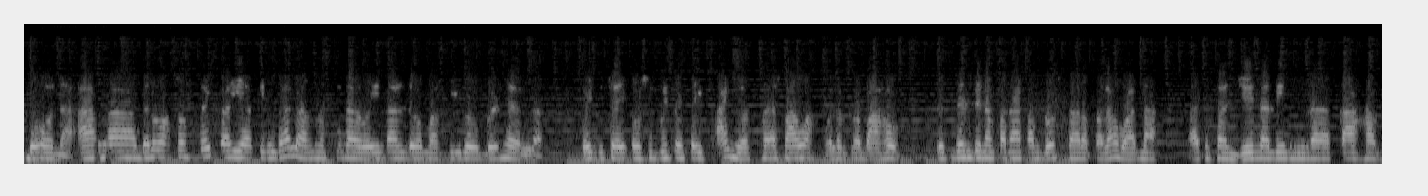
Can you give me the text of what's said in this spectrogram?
doon na. Ang uh, dalawang suspect ay uh, tinigalang na sina Reynaldo Marcelo Bernel, 26 o 56 anyos na asawa, walang trabaho. Presidente ng Panakan Dos, Nara, Palawan na at sa Jenaline uh, Kahag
